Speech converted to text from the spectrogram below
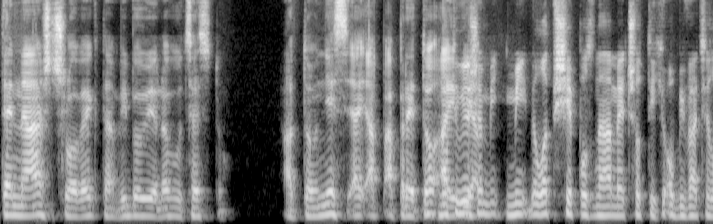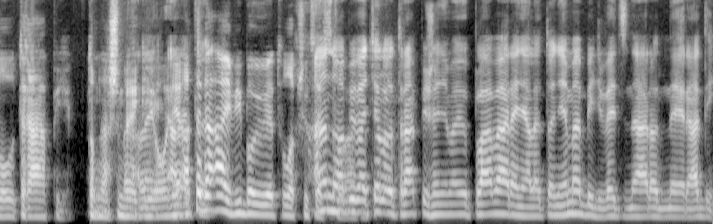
ten náš človek tam vybojuje novú cestu. A, to nes, a, a preto... No, aj, vie, ja... že my, my lepšie poznáme, čo tých obyvateľov trápi v tom našom regióne. A teda to... aj vybojuje tú lepšiu cestu. Áno, obyvateľov trápi, že nemajú plaváreň, ale to nemá byť vec Národnej rady.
